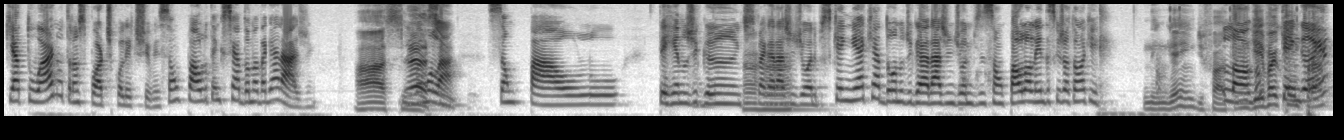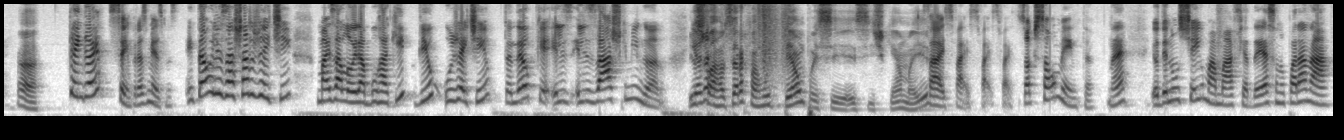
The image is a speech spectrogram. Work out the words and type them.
que atuar no transporte coletivo em São Paulo tem que ser a dona da garagem. Ah, sim. É, Vamos sim. lá. São Paulo, terrenos gigantes para Aham. garagem de ônibus. Quem é que é dono de garagem de ônibus em São Paulo, além das que já estão aqui? Ninguém, de fato. Logo, Ninguém vai quem comprar. É. Quem ganha? Sempre as mesmas. Então eles acharam o jeitinho, mas a loira burra aqui, viu? O jeitinho, entendeu? Porque eles, eles acham que me engano. E eu Isso já- faz- será que faz muito tempo esse, esse esquema aí? Faz, faz, faz, faz. Só que só aumenta, né? Eu denunciei uma máfia dessa no Paraná.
